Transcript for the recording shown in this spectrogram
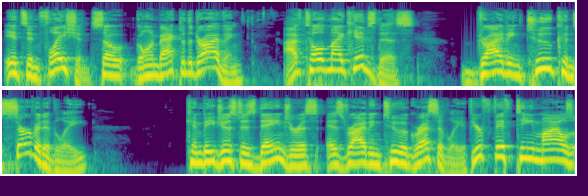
it's inflation. So going back to the driving, I've told my kids this driving too conservatively can be just as dangerous as driving too aggressively. If you're 15 miles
